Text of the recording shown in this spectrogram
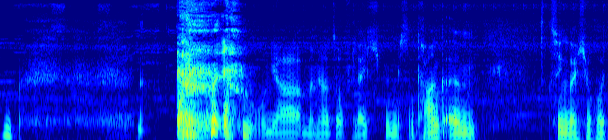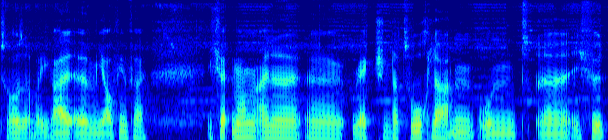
Ahnung. und ja, man hört auch vielleicht, ich bin ein bisschen krank, ähm, deswegen war ich auch heute zu Hause, aber egal, ähm, ja, auf jeden Fall ich werde morgen eine äh, Reaction dazu hochladen und äh, ich würde,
